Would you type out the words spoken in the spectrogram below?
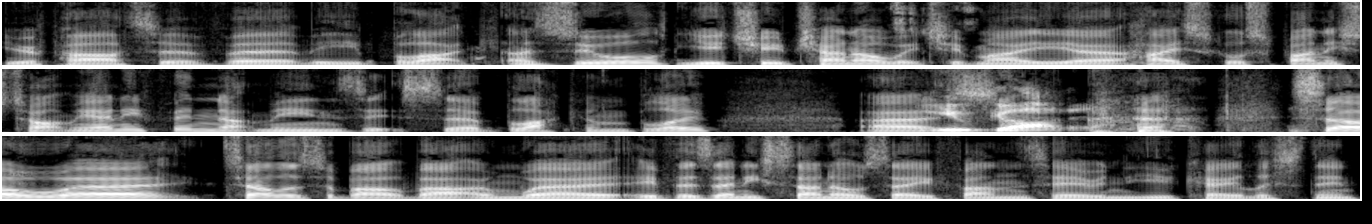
you're a part of uh, the Black Azul YouTube channel, which if my uh, high school Spanish taught me anything, that means it's uh, black and blue. Uh, you so, got it. so uh, tell us about that and where, if there's any San Jose fans here in the UK listening,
